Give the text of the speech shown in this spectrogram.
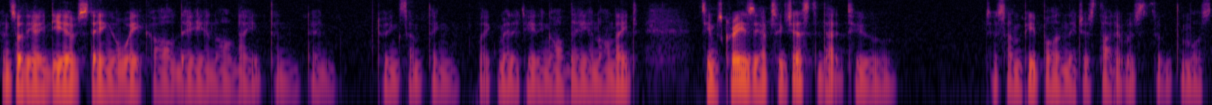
And so the idea of staying awake all day and all night and, and doing something like meditating all day and all night seems crazy. I've suggested that to to some people and they just thought it was the, the most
